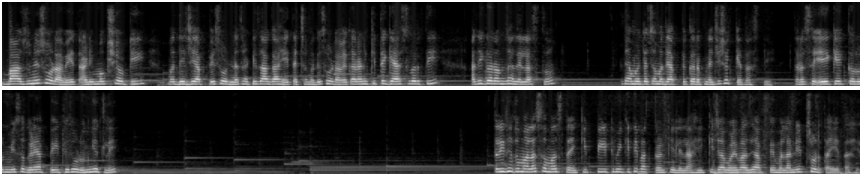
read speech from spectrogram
बाजूने सोडावेत आणि मग शेवटी मध्ये जे आप्पे सोडण्यासाठी जागा आहे त्याच्यामध्ये सोडावे. कारण की ते गॅसवरती आधी गरम झालेलं असतं. त्यामुळे त्याच्यामध्ये आप्पे करपण्याची शक्यता असते. तर असं एक एक करून मी सगळे आप्पे इथे सोडून घेतले. तर इथे तुम्हाला समजतंय की पीठ मी किती पातळ केलेलं आहे की ज्यामुळे माझे आप्पे मला नीट सोडता येत आहेत.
